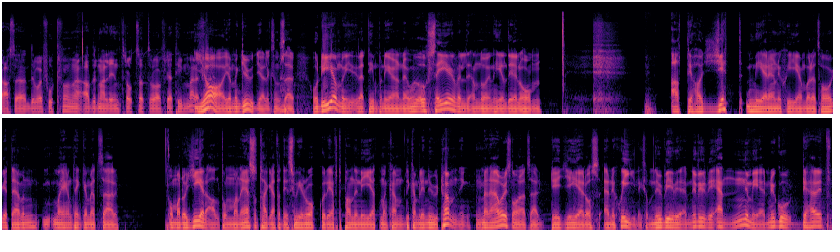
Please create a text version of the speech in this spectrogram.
alltså, det var ju fortfarande adrenalin trots att det var flera timmar efter. Ja, ja men gud ja. Liksom så här. Och det är ändå rätt imponerande och, och säger väl ändå en hel del om att det har gett mer energi än vad det har tagit. Även man kan tänka mig att så här, om man då ger allt, om man är så taggad för att det är Sweden Rock och det är efter pandemi, att man kan, det kan bli en urtömning. Mm. Men här var det snarare att så här, det ger oss energi. Liksom. Nu, blir vi, nu vill vi ännu mer. Nu går, det här är ett,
